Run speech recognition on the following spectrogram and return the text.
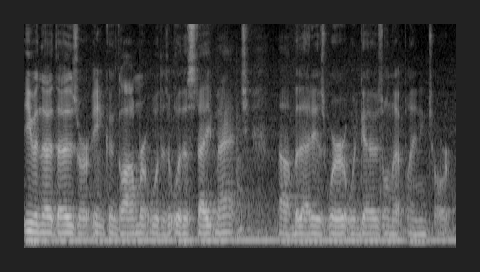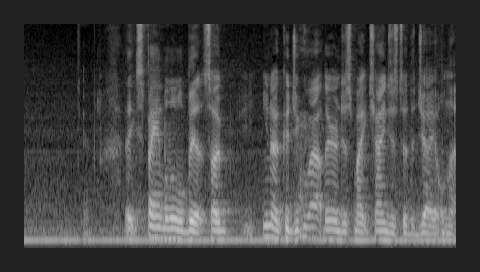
even though those are in conglomerate with, a- with a state match, uh, but that is where it would goes on that planning chart. Expand a little bit, so, you know, could you go out there and just make changes to the jail? No.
